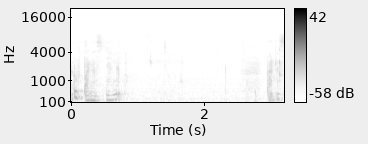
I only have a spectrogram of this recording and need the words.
aduh panasnya nak panas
